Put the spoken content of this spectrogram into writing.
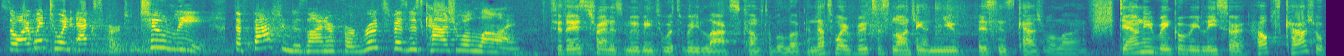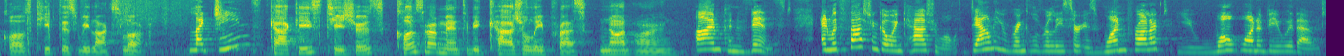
So I went to an expert, Tu Lee, the fashion designer for Roots Business Casual line. Today's trend is moving towards a relaxed, comfortable look, and that's why Roots is launching a new business casual line. Downy Wrinkle Releaser helps casual clothes keep this relaxed look. Like jeans? Khakis, t-shirts, clothes that are meant to be casually pressed, not ironed. I'm convinced. And with fashion going casual, Downy Wrinkle Releaser is one product you won't want to be without.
